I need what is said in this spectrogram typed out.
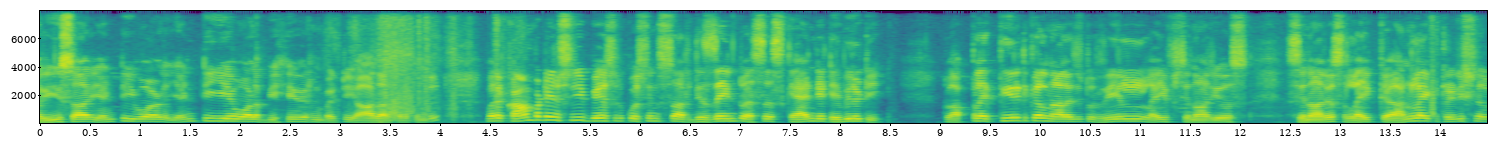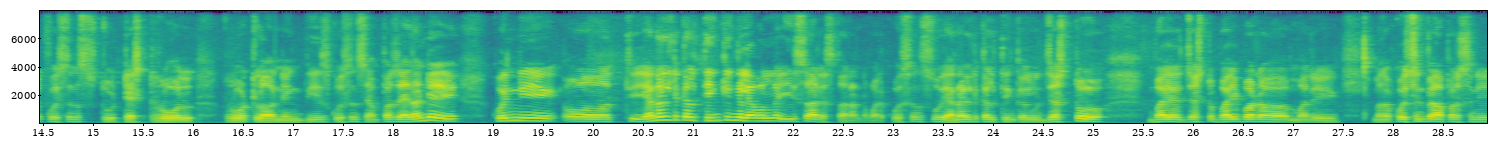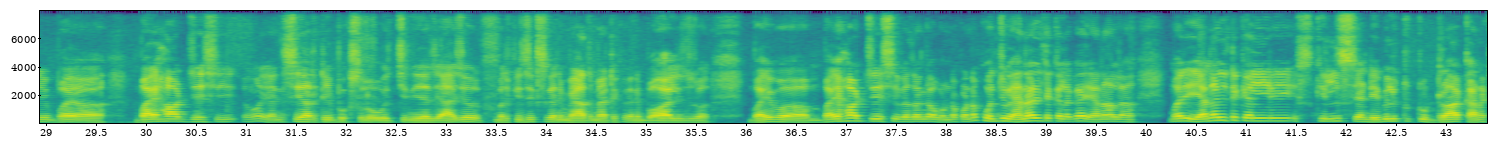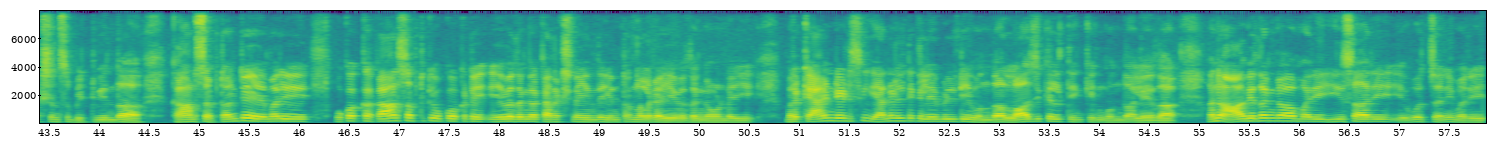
మరి ఈసారి ఎన్టీ వాళ్ళ ఎన్టీఏ వాళ్ళ బిహేవియర్ని బట్టి ఆధారపడుతుంది మరి competency based questions are design to assess candidate ability to apply theoretical knowledge to real life scenarios scenarios like unlike traditional questions to test role rote learning these questions emphasize అంటే కొన్ని analytical thinking లెవెల్లో ఈసారి ఇస్తారంట మరి questions analytical thinking just by just by బర్ మరి మన question పేపర్స్ని బై బై హార్ట్ చేసి ఎన్సీఆర్టీ బుక్స్లో వచ్చింది యాజ్ మరి ఫిజిక్స్ కానీ మ్యాథమెటిక్స్ కానీ బయాలజీలో బై బై హార్ట్ చేసే విధంగా ఉండకుండా కొంచెం ఎనాలిటికల్గా ఎనాల మరి analytically skills and ability to draw connections between the concept అంటే మరి ఒక్కొక్క కాన్సెప్ట్కి ఒక్కొక్కటి ఏ విధంగా కనెక్షన్ అయ్యింది ఇంటర్నల్గా ఏ విధంగా ఉన్నాయి మరి క్యాండిడేట్స్కి ఎనాలిటికల్ ఎబిలిటీ ఉందా లాజికల్ థింకింగ్ ఉందా లేదా అని ఆ విధంగా మరి ఈసారి ఇవ్వచ్చని మరి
